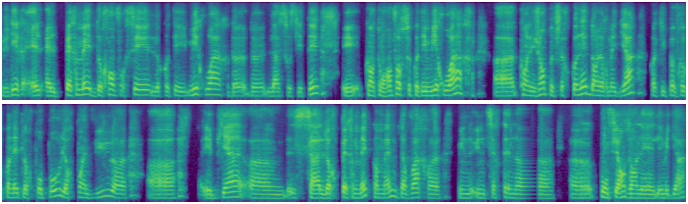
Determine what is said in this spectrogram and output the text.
je veux dire, elle, permet de renforcer le côté miroir de, la société. Et quand on renforce ce côté miroir, euh, quand les gens peuvent se reconnaître dans leurs médias, quand ils peuvent reconnaître leurs propos, leurs points de vue, euh, euh, eh bien, ça leur permet quand même d'avoir une, certaine confiance dans les médias.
